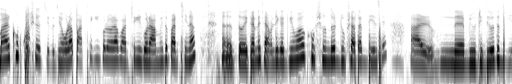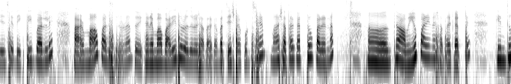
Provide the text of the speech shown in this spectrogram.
মায়ের খুব খুশি হচ্ছিল যে ওরা পারছে কী করে, ওরা পারছে কী করে, আমি তো পারছি না। তো এখানে চামেলি কাকিমাও খুব সুন্দর ডুব সাঁতার দিয়েছে আর বিউটি দিয়েও তো দিয়েছে দেখতেই পারলে। আর মা পারছিল না, তো এখানে মা বাড়ি ধরে ধরে সাঁতার কাটার চেষ্টা করছে। মা সাঁতার কাটতেও পারে না। তো আমিও পারি না সাঁতার কাটতে। কিন্তু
